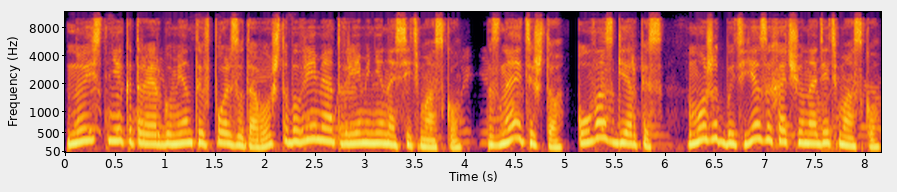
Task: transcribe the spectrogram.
Но есть некоторые аргументы в пользу того, чтобы время от времени носить маску. Знаете что? У вас герпес. Может быть, я захочу надеть маску.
